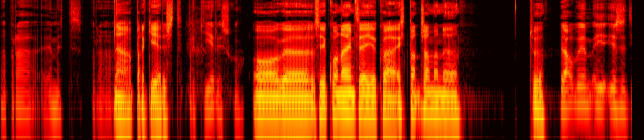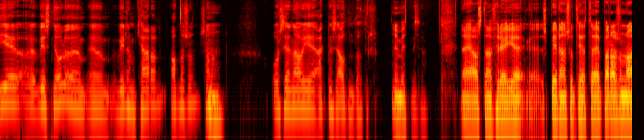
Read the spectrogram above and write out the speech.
það bara, einmitt bara, já, bara gerist. bara gerist sko. Og uh, þið konaðinn þegar hvað, eitt bann saman eða tvö? Já, við, ég, ég, við snjóluðum um, Vilhelm Kjaran Átnarsson saman og sen á ég Agnesi Átnandóttur Einmitt. Nei, ástæðan fyrir að ég spyr hans út í þetta er bara svona,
